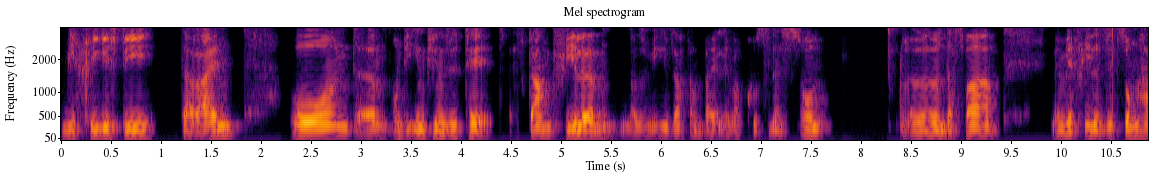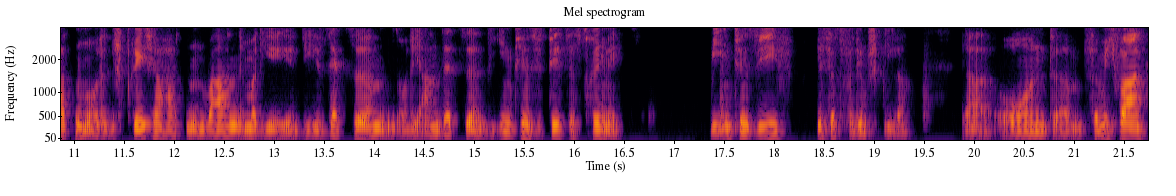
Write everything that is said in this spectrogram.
Wie kriege ich die da rein? Und, ähm, und die Intensität. Es gab viele, also wie gesagt, bei Leverkusen ist es so, äh, das war, wenn wir viele Sitzungen hatten oder Gespräche hatten, waren immer die, die Sätze oder die Ansätze, die Intensität des Trainings. Wie intensiv ist das für den Spieler? Ja, und ähm, für mich waren,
